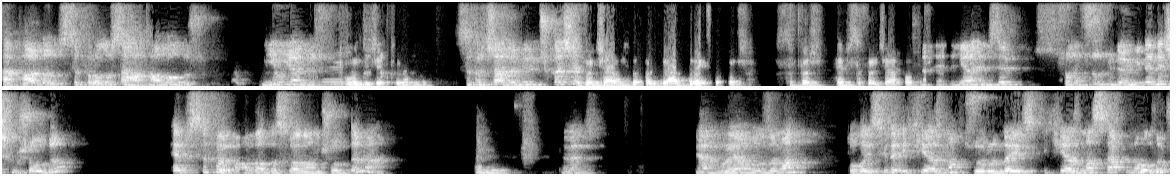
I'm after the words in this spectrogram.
Ha pardon, sıfır olursa hatalı olur. Niye uyarmıyorsunuz? Onu diyecektim ben de. 0 çarpı 1,5 kaç? 0 çarpı 0 cevap direkt 0. 0. Hep 0 cevap olur. Yani bize sonsuz bir döngüde ne çıkmış oldu? Hep sıfır alt alta sıralanmış oldu değil mi? Evet. Evet. Yani buraya o zaman dolayısıyla 2 yazmak zorundayız. 2 yazmazsak ne olur?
